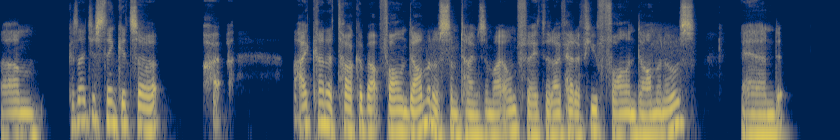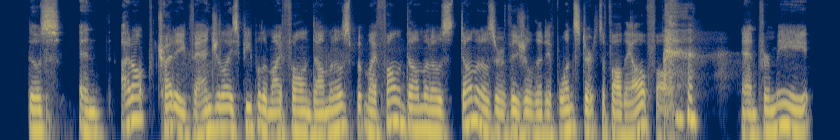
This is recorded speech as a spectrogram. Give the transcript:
Because um, I just think it's a, I, I kind of talk about fallen dominoes sometimes in my own faith that I've had a few fallen dominoes and those and I don't try to evangelize people to my fallen dominoes, but my fallen dominoes dominoes are a visual that if one starts to fall, they all fall. and for me,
